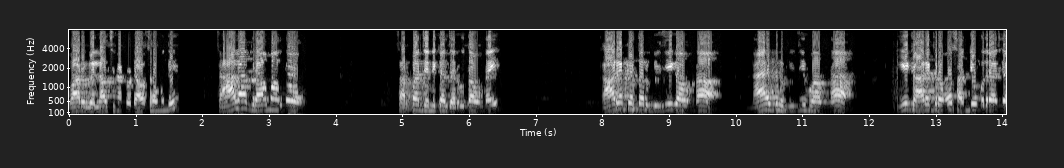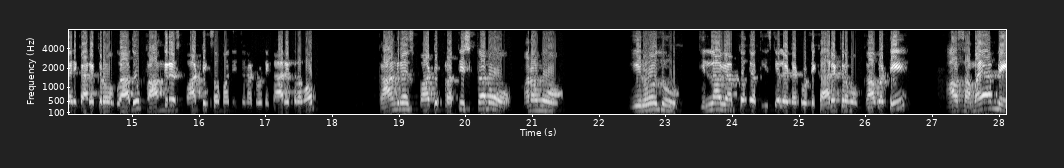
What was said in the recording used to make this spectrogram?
వారు వెళ్ళాల్సినటువంటి అవసరం ఉంది. చాలా గ్రామాల్లో సర్పంచ్ ఎన్నికలు జరుగుతూ ఉన్నాయి. కార్యకర్తలు బిజీగా ఉన్నా నాయకులు బిజీగా ఉన్నా ఈ కార్యక్రమం సంజీవ్ ముదిరాజ్ గారి కార్యక్రమం కాదు కాంగ్రెస్ పార్టీకి సంబంధించినటువంటి కార్యక్రమం. కాంగ్రెస్ పార్టీ ప్రతిష్టను మనము ఈ రోజు జిల్లా వ్యాప్తంగా తీసుకెళ్ళేటటువంటి కార్యక్రమం కాబట్టి ఆ సమయాన్ని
